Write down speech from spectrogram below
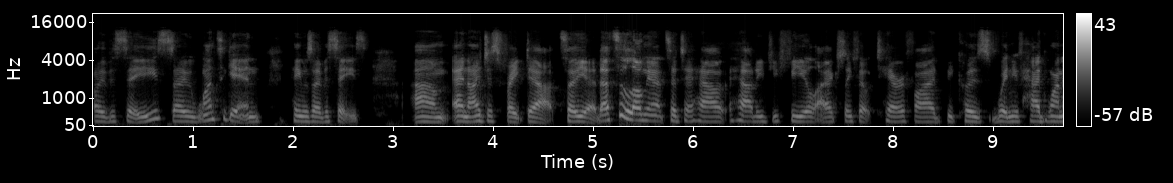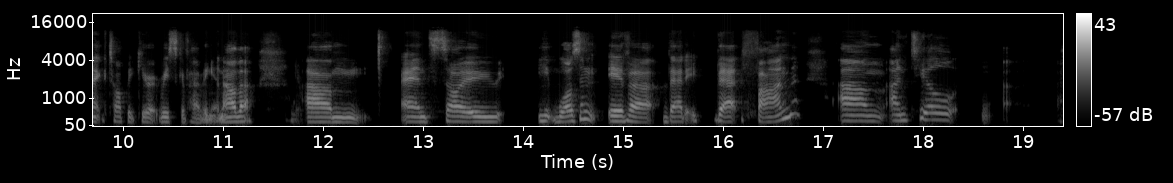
overseas. So once again, he was overseas. Um, and I just freaked out. So yeah, that's a long answer to how how did you feel? I actually felt terrified because when you've had one ectopic, you're at risk of having another. Um, and so it wasn't ever that that fun um, until a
